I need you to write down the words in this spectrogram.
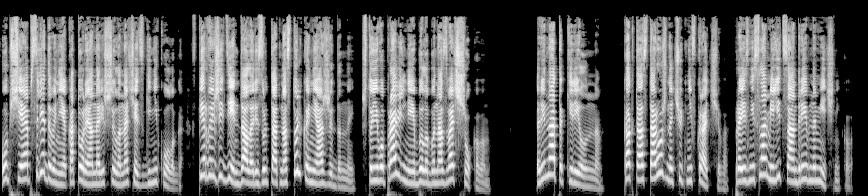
Общее обследование, которое она решила начать с гинеколога, в первый же день дало результат настолько неожиданный, что его правильнее было бы назвать шоковым. «Рената Кирилловна, как-то осторожно, чуть не вкратчиво, произнесла милиция Андреевна Мечникова,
